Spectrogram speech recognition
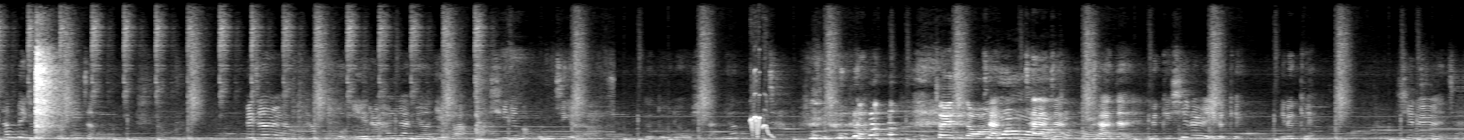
360도 회전 회전을 하고 얘를 하려면 얘가 실이 막 움직여요 이것도 어려우시다면 저희 진짜 자, 왕왕왕 자, 자, 거예요. 자, 자, 이렇게 실을 이렇게, 이렇게 실을 자,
